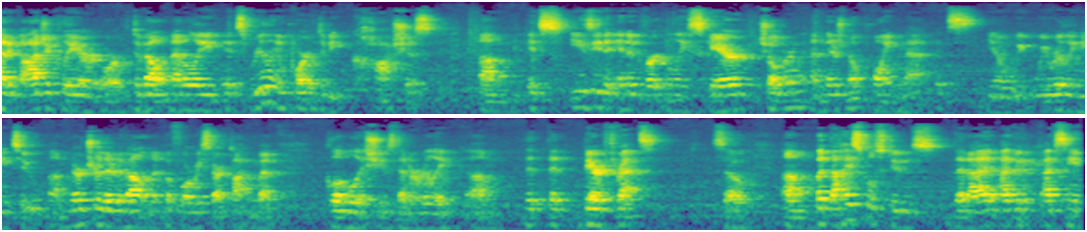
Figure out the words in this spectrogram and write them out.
pedagogically or, or developmentally, it's really important to be cautious. Um, it's easy to inadvertently scare children, and there's no point in that. It's you know we, we really need to um, nurture their development before we start talking about global issues that are really um, that, that bear threats. So, um, but the high school students that I, I've, been, I've seen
